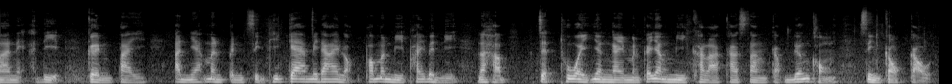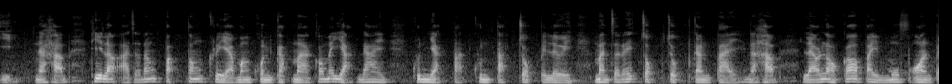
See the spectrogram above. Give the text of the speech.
มาในอดีตเกินไป อันนี้มันเป็นสิ่งที่แก้ไม่ได้หรอก เพราะมันมีไพ่แบบนี้นะครับเจ็ดถ้วยยังไงมันก็ยังมีคาราคาซังกับเรื่องของสิ่งเก่าๆอีกนะครับ ที่เราอาจจะต้องปรับต้องเคลียร์บางคนกลับมาก็ไม่อยากได้ คุณอยากตัดคุณตัดจบไปเลย มันจะได้จบจบกันไปนะครับ แล้วเราก็ไป move on ไป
